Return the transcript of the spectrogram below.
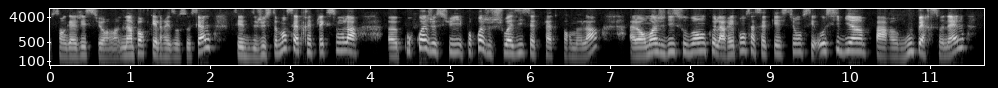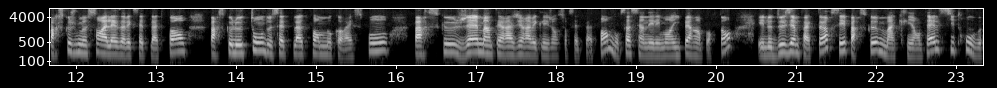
s'engager sur n'importe quel réseau social, c'est justement cette réflexion-là. Euh, pourquoi je suis, pourquoi je choisis cette plateforme-là? Alors moi, je dis souvent que la réponse à cette question, c'est aussi bien par goût personnel, parce que je me sens à l'aise avec cette plateforme, parce que le ton de cette plateforme me correspond, parce que j'aime interagir avec les gens sur cette plateforme. Donc ça, c'est un élément hyper important. Et le deuxième facteur, c'est parce que ma clientèle s'y trouve.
